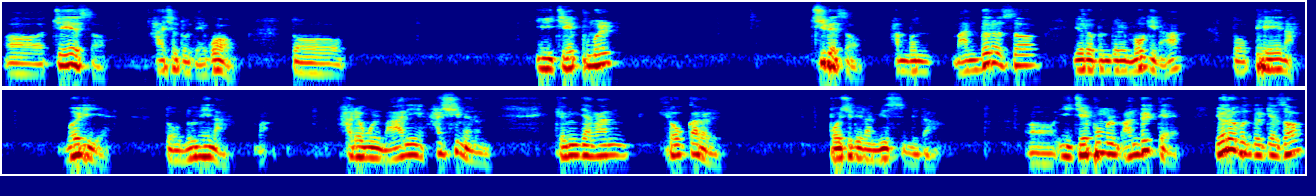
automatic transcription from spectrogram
어, 쬐서 하셔도 되고 또 이 제품을 집에서 한번 만들어서 여러분들 목이나 또 폐나 머리에 또 눈이나 막 활용을 많이 하시면은 굉장한 효과를 보시리라 믿습니다. 어, 이 제품을 만들 때 여러분들께서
